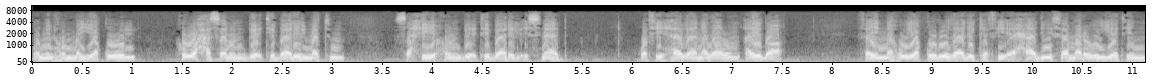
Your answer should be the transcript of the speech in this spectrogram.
ومنهم من يقول هو حسن باعتبار المتن صحيح باعتبار الإسناد. وفي هذا نظر أيضا فإنه يقول ذلك في أحاديث مروية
